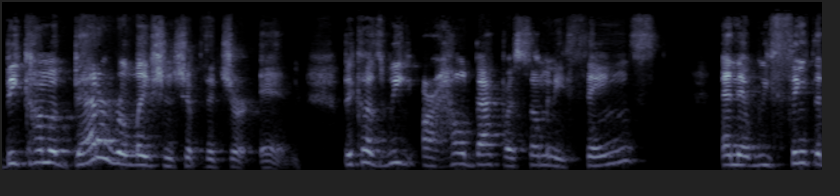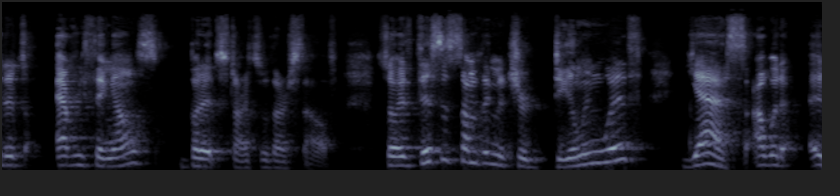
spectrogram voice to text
become a better relationship that you're in. Because we are held back by so many things and that we think that it's everything else but it starts with ourselves. So if this is something that you're dealing with yes i would uh,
